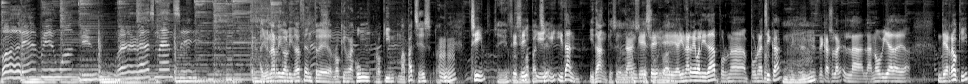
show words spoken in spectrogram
but everyone Hay una rivalidad entre Rocky Raccoon, Rocky Mapaches, Raccoon, Sí, Sí, sí, Rocky sí. Mapache. Y, Dan. y Dan, que es el Dan, es- que es su es, eh, hay una rivalidad por una, por una chica, en este caso la, la- la novia de, de Rocky,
